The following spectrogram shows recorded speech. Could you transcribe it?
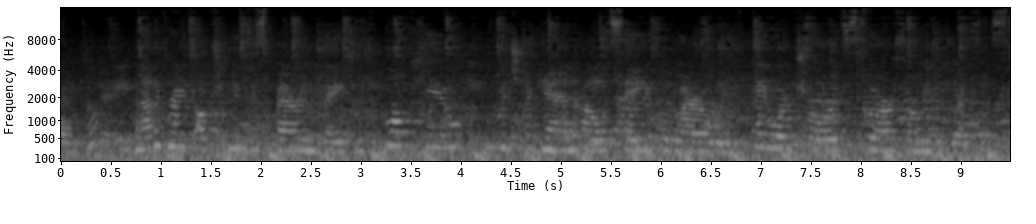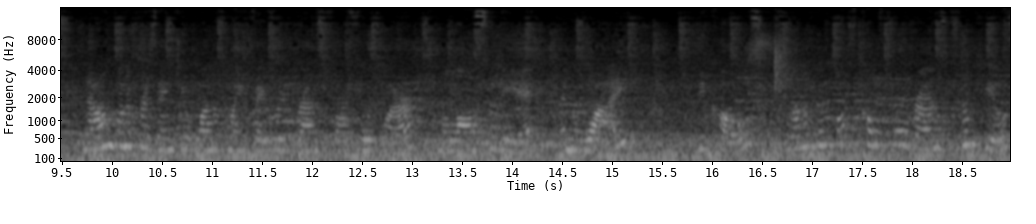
autumn. Another great option is this pair in beige with a block heel, which again, I would say you could wear with tailored shorts, skirts, or midi dresses. Now I'm going to present you one of my favorite brands for footwear, Malone Soulier, and why? Because one of the most comfortable brands from heels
